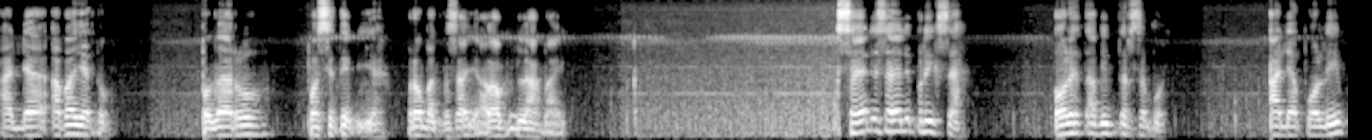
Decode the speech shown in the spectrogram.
ada apa ya tuh pengaruh positifnya berobat ke saya alhamdulillah baik saya saya diperiksa oleh tabib tersebut ada polip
